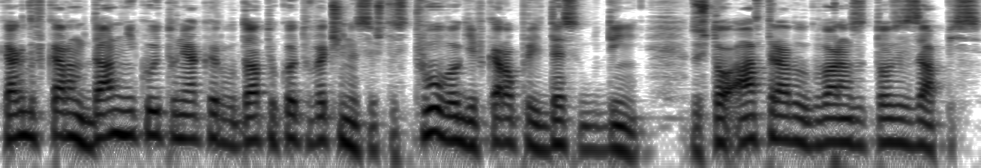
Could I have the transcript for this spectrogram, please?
Как да вкарам данни, които някой работодател, който вече не съществува, ги е вкарал преди 10 години? Защо аз трябва да отговарям за този запис?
